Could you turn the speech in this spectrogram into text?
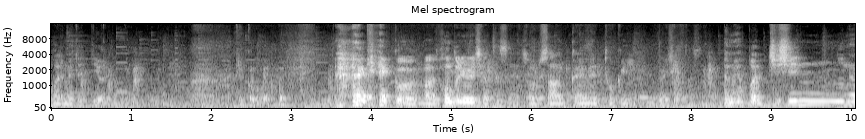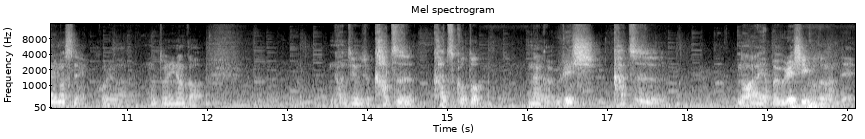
初めてって言われたので。結構結構まあ本当に嬉しかったですね。その3回目特に嬉しかったですね。でもやっぱ自信になりますねこれは。本当になんかなんて言うんでしょう勝つ勝つことなんか嬉しい勝つのはやっぱ嬉しいことなんで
